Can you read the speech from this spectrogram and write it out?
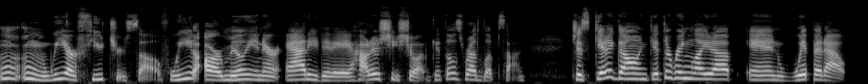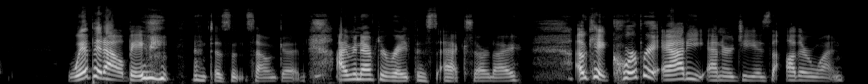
Mm-mm, we are future self. We are millionaire Addie today. How does she show up? Get those red lips on. Just get it going, get the ring light up, and whip it out. Whip it out, baby. that doesn't sound good. I'm going to have to rate this X, aren't I? Okay, corporate Addie energy is the other one.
